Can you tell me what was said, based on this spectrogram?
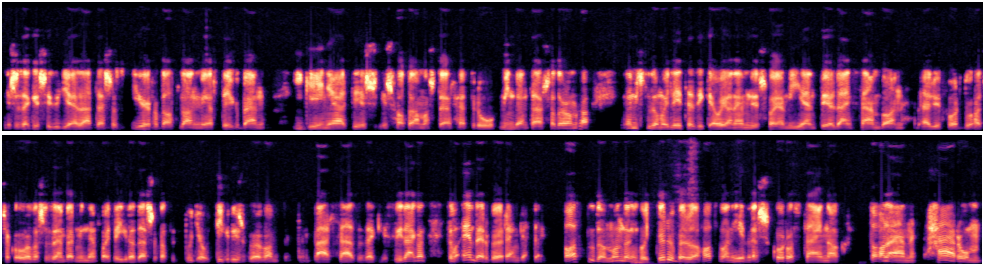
és az egészségügyi ellátás az irdatlan mértékben igényelt és, és hatalmas terhet ró minden társadalomra. Nem is tudom, hogy létezik-e olyan emlős faj, ami ilyen számban előfordul, ha csak olvas az ember mindenfajta íradásokat, hogy tudja, hogy tigrisből van pár száz az egész világon. Szóval emberből rengeteg. Azt tudom mondani, hogy körülbelül a 60 éves korosztálynak talán három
